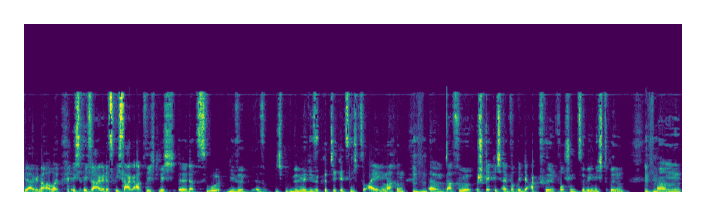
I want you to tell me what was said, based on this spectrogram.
ja, genau. Aber ich, ich sage das, ich sage absichtlich äh, dazu, diese, also ich will mir diese Kritik jetzt nicht zu eigen machen. Mhm. Ähm, dafür stecke ich einfach in der aktuellen Forschung zu wenig drin. Mhm. Ähm,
